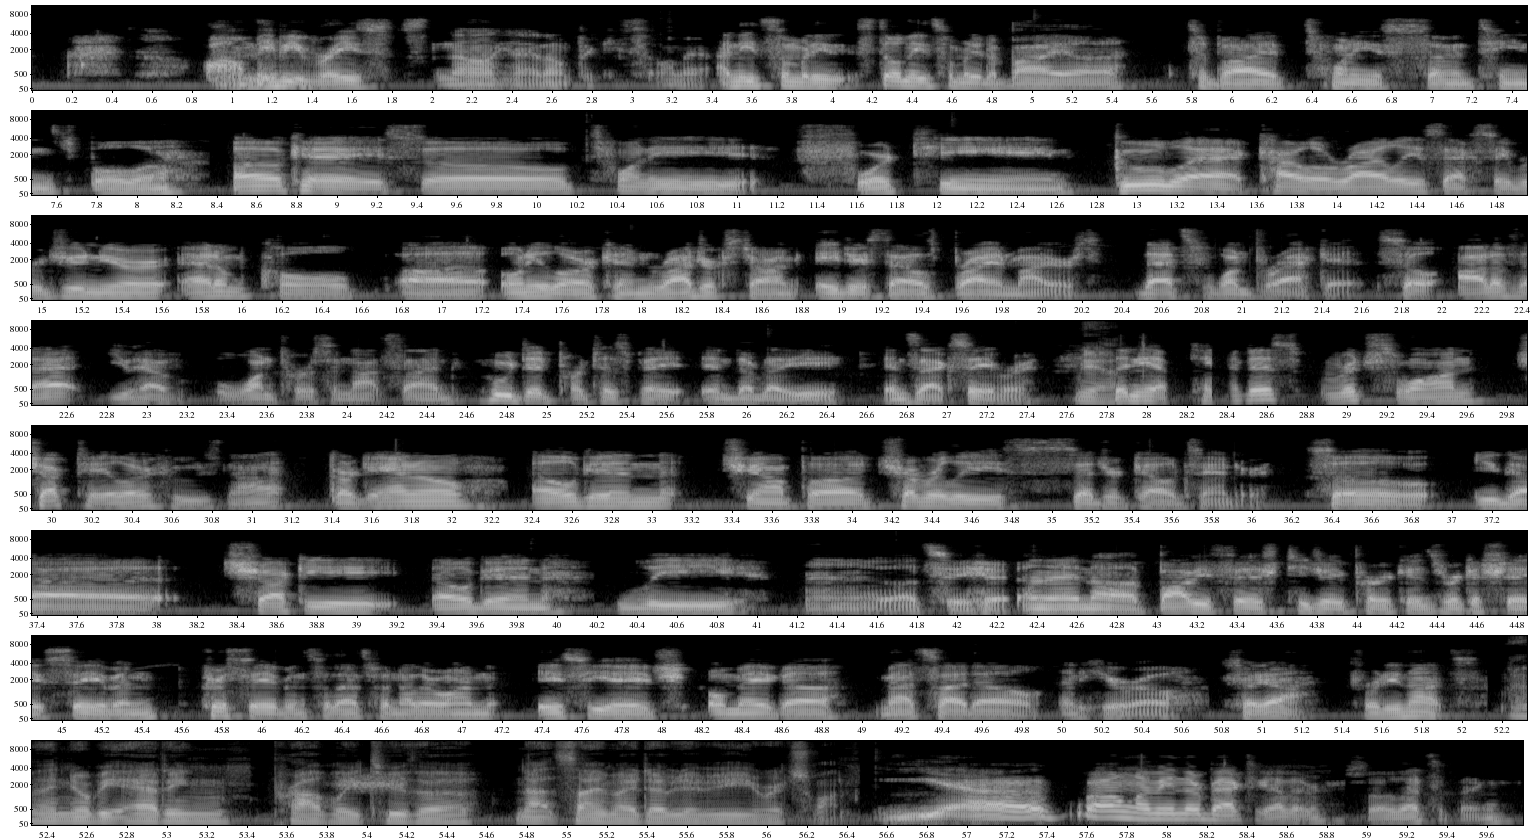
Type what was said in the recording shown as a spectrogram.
Oh, maybe Ray's. No, I don't think he's selling it. I need somebody. Still need somebody to buy. Uh, to buy 2017's Bola. Okay, so 2014. Gulak, Kyle O'Reilly, Zack Sabre Jr., Adam Cole, uh, Oni Lorcan, Roderick Strong, AJ Styles, Brian Myers. That's one bracket. So out of that, you have one person not signed who did participate in WWE in Zack Sabre. Yeah. Then you have Candice, Rich Swann, Chuck Taylor, who's not, Gargano, Elgin, Ciampa, Trevor Lee, Cedric Alexander. So you got Chucky, Elgin, Lee, uh, let's see here, and then uh, Bobby Fish, T.J. Perkins, Ricochet, Sabin, Chris Sabin. So that's another one. ACH, Omega, Matt Sydal, and Hero. So yeah, pretty nuts. And then you'll be adding probably to the not signed by WWE Rich Swann. Yeah, well, I mean they're back together, so that's a thing.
